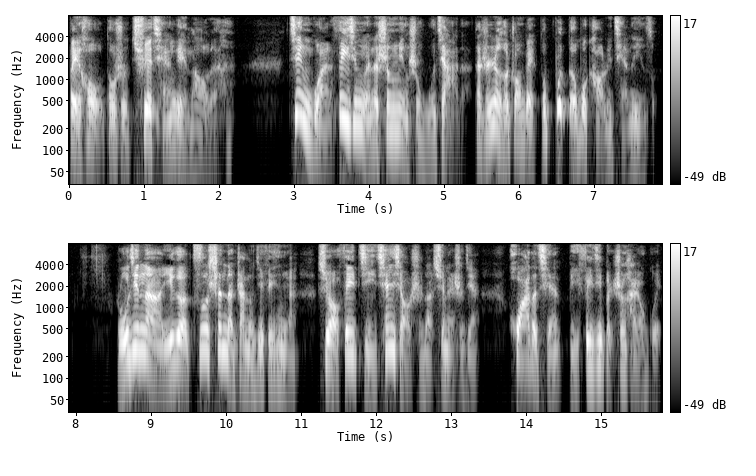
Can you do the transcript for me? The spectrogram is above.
背后都是缺钱给闹的。尽管飞行员的生命是无价的，但是任何装备都不得不考虑钱的因素。如今呢，一个资深的战斗机飞行员。需要飞几千小时的训练时间，花的钱比飞机本身还要贵。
